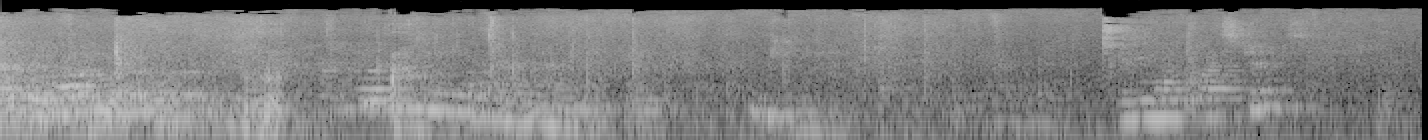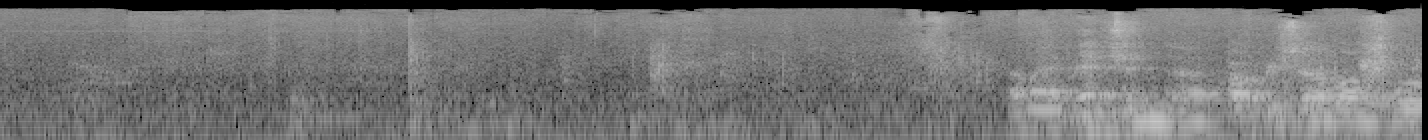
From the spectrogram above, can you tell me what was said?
Any more questions? I might mention, uh, property sale while we're,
